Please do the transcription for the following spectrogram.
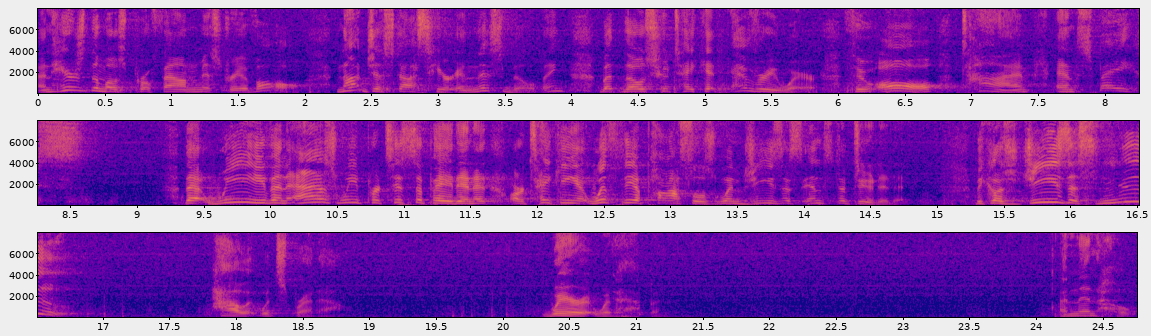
And here's the most profound mystery of all not just us here in this building, but those who take it everywhere through all time and space. That we, even as we participate in it, are taking it with the apostles when Jesus instituted it. Because Jesus knew how it would spread out, where it would happen. And then hope.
